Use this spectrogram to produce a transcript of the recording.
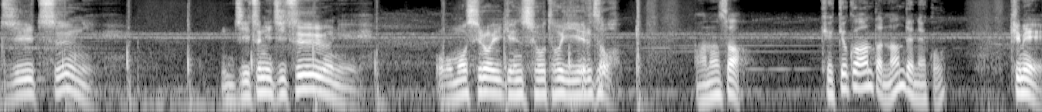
実に実に実に面白い現象と言えるぞ。あのさ結局あんたなんで猫？君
